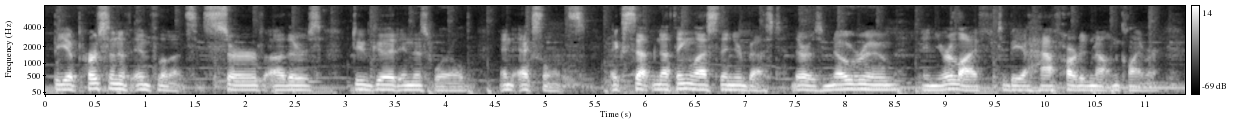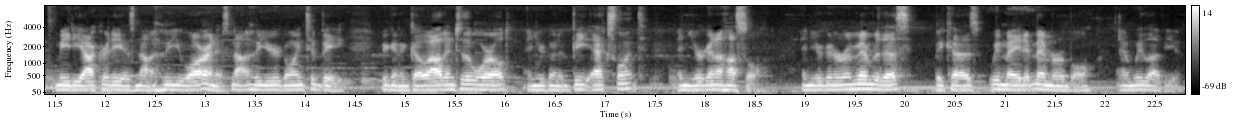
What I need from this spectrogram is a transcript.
Be a person of influence. Serve others. Do good in this world. And excellence. Accept nothing less than your best. There is no room in your life to be a half hearted mountain climber. Mediocrity is not who you are and it's not who you're going to be. You're going to go out into the world and you're going to be excellent and you're going to hustle. And you're going to remember this because we made it memorable and we love you.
